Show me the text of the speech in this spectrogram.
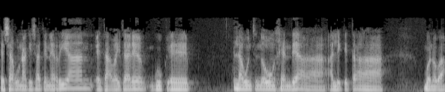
ezagunak izaten herrian, eta baita ere guk e, laguntzen dugun jendea alik eta, bueno, ba,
